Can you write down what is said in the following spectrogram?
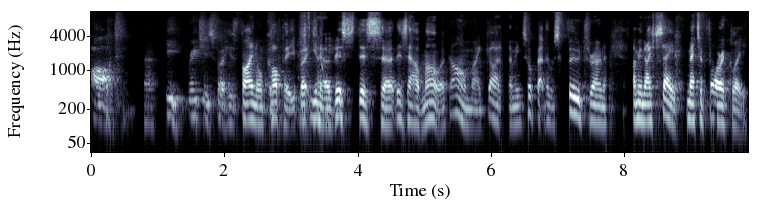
art uh, he reaches for his final copy but you know this this uh, this album artwork oh my god i mean talk about there was food thrown i mean i say metaphorically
